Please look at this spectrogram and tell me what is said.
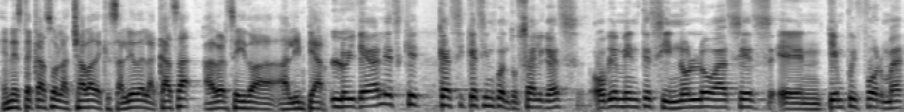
en este caso, la chava de que salió de la casa, haberse ido a, a limpiar? Lo ideal es que casi casi en cuanto salgas, obviamente si no lo haces en tiempo y forma,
